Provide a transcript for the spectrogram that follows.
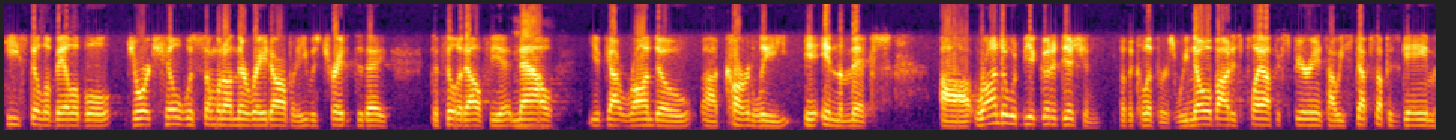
He's still available. George Hill was someone on their radar, but he was traded today to Philadelphia. Now you've got Rondo uh, currently in the mix. Uh, Rondo would be a good addition for the Clippers. We know about his playoff experience, how he steps up his game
